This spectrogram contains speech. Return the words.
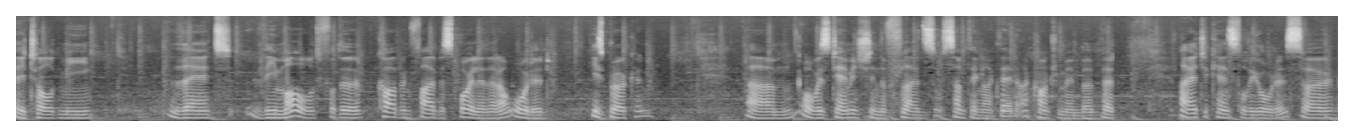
they told me that the mold for the carbon fiber spoiler that I ordered is broken um, or was damaged in the floods or something like that. I can't remember, but I had to cancel the order. So,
